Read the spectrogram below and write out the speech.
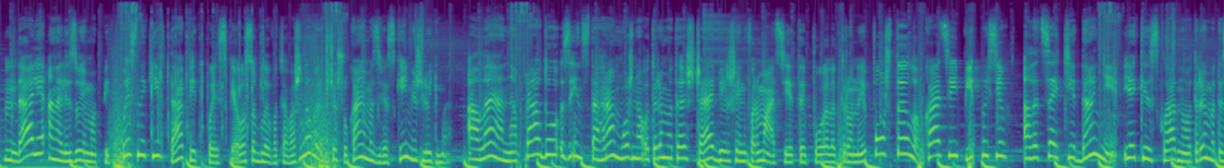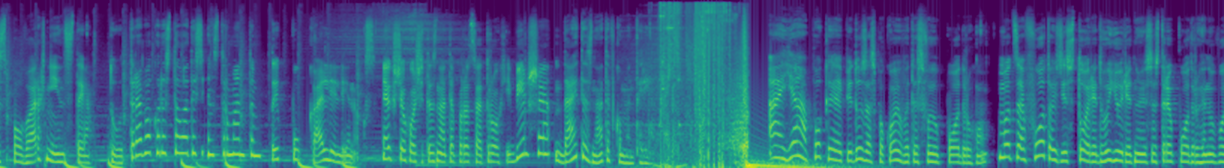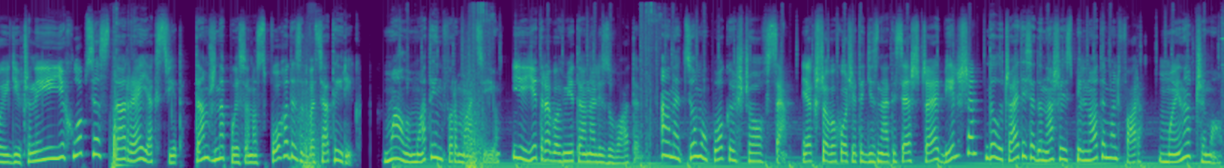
Далі аналізуємо підписників та підписки. Особливо це важливо, якщо шукаємо зв'язки між людьми. Але направду з Instagram можна отримати ще більше інформації, типу електронної пошти, локацій, підписів. Але це ті дані, які складно отримати з поверхні інсти. Тут треба користуватись інструментом типу Kali Linux. Якщо хочете знати про це трохи більше, дайте знати в коментарі. Я поки піду заспокоювати свою подругу. Бо це фото зі сторі двоюрідної сестри подруги нової дівчини і її хлопця старе як світ. Там ж написано спогади за 20-й рік. Мало мати інформацію, її треба вміти аналізувати. А на цьому поки що все. Якщо ви хочете дізнатися ще більше, долучайтеся до нашої спільноти Мольфар. Ми навчимо.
